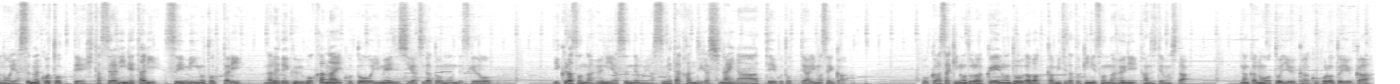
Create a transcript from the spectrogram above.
あの休むことってひたすらに寝たり睡眠をとったりなるべく動かないことをイメージしがちだと思うんですけどいくらそんな風に休んでも休めた感じがしないなーっていうことってありませんか？僕は先のドラクエの動画ばっか見てた時にそんな風に感じてました。なんか脳というか心というか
